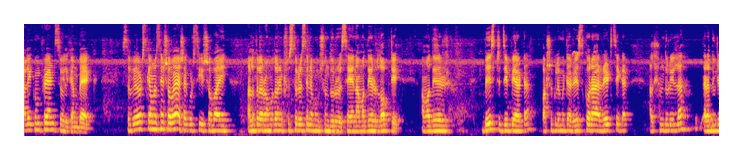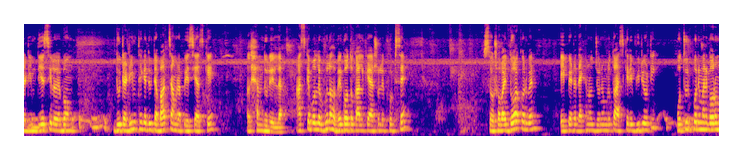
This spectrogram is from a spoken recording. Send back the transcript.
আলাইকুম friends welcome back so viewers কেমন আছেন সবাই? আশা করছি সবাই আল্লাহ তালার রহমত অনেক সুস্থ রয়েছেন এবং সুন্দর রয়েছেন। আমাদের লফটে আমাদের বেস্ট যে পেয়ারটা, পাঁচশো কিলোমিটার রেস করা রেড চেকার আলহামদুলিল্লাহ, তারা দুইটা ডিম দিয়েছিল এবং দুইটা ডিম থেকে দুইটা বাচ্চা আমরা পেয়েছি আজকে। আলহামদুলিল্লাহ। আজকে বললে ভুল হবে, গতকালকে আসলে ফুটছে। সো সবাই দোয়া করবেন, এই পেয়ারটা দেখানোর জন্য মূলত আজকের এই ভিডিওটি প্রচুর পরিমাণে গরম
